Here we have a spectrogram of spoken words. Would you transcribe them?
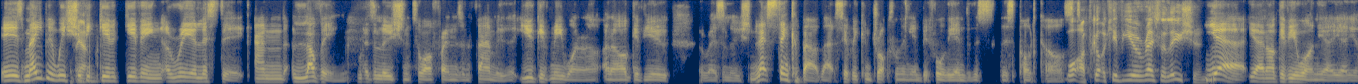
Is maybe we should be give, giving a realistic and loving resolution to our friends and family. That you give me one, and I'll, and I'll give you a resolution. Let's think about that. See if we can drop something in before the end of this this podcast. What I've got to give you a resolution. Yeah, yeah, and I'll give you one. Yeah, yeah, yeah.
